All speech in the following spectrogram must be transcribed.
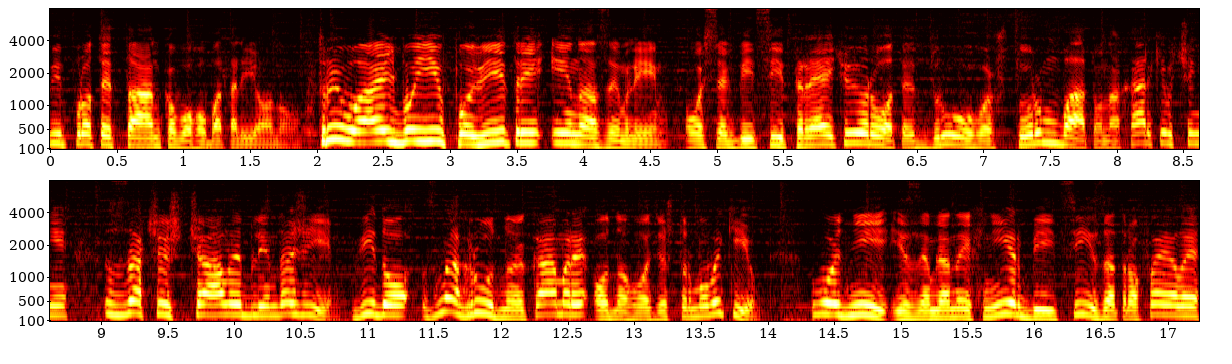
від протитанкового батальйону. Тривають бої в повітрі і на землі. Ось як бійці третьої роти другого штурмбату на Харківщині зачищали бліндажі. Відео з нагрудної камери одного зі штурмовиків. В одній із земляних нір бійці затрофеїли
